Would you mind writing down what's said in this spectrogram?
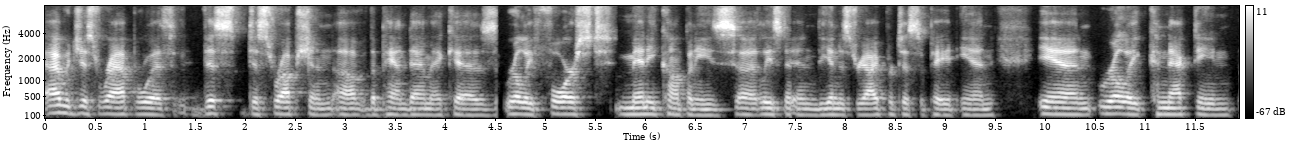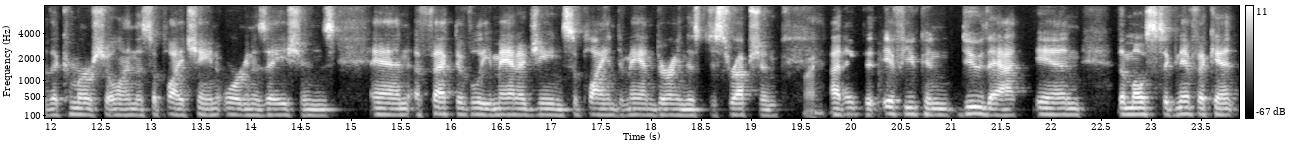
I would just wrap with this disruption of the pandemic has really forced many companies, uh, at least in the industry I participate in, in really connecting the commercial and the supply chain organizations and effectively managing supply and demand during this disruption. Right. I think that if you can do that in the most significant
